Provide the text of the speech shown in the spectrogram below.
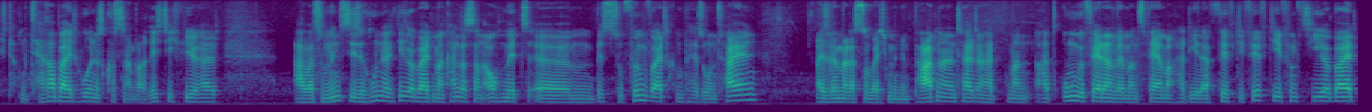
ich glaube, ein Terabyte holen, das kostet aber richtig viel halt. Aber zumindest diese 100 Gigabyte, man kann das dann auch mit ähm, bis zu fünf weiteren Personen teilen. Also wenn man das zum Beispiel mit einem Partner dann teilt, dann hat man hat ungefähr dann, wenn man es fair macht, hat jeder 50-50, 50 Gigabyte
